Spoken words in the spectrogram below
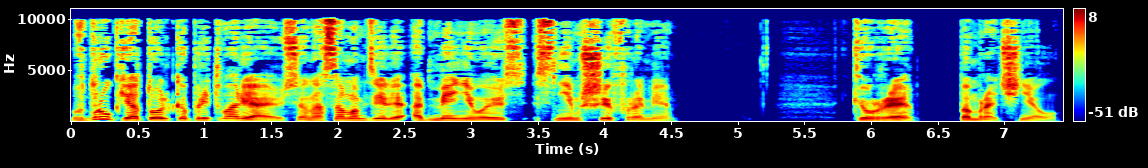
Вдруг я только притворяюсь, а на самом деле обмениваюсь с ним шифрами. Кюре помрачнел.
